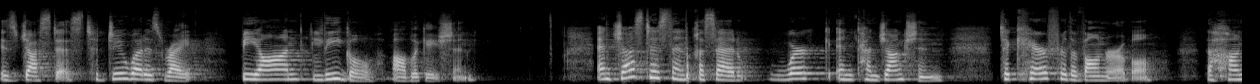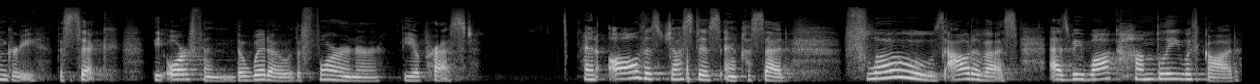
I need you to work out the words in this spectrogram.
is justice, to do what is right beyond legal obligation. And justice and chesed work in conjunction to care for the vulnerable, the hungry, the sick, the orphan, the widow, the foreigner, the oppressed. And all this justice and chesed flows out of us as we walk humbly with God,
